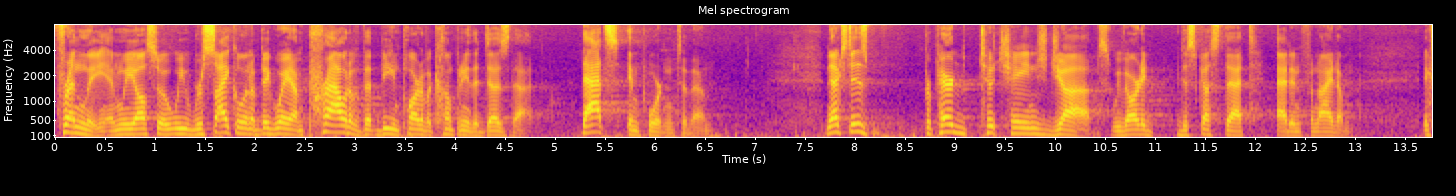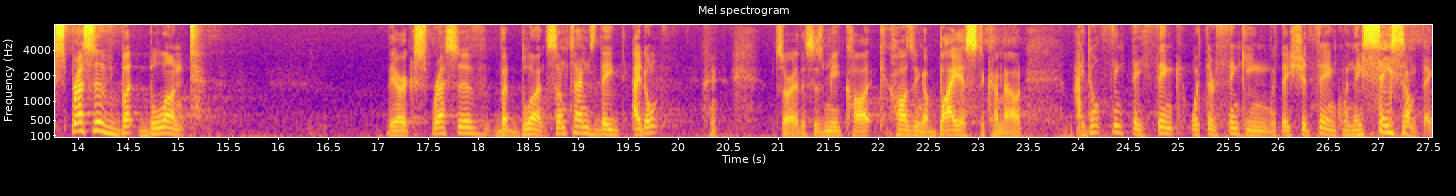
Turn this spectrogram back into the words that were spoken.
friendly. And we also, we recycle in a big way. I'm proud of that being part of a company that does that. That's important to them. Next is prepared to change jobs. We've already discussed that ad infinitum. Expressive but blunt. They are expressive but blunt. Sometimes they, I don't sorry, this is me ca- causing a bias to come out. I don't think they think what they're thinking, what they should think when they say something.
